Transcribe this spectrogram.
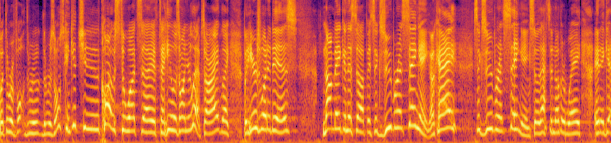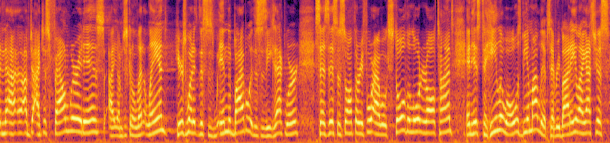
but the, revol- the, the, results can get you close to what's uh, if Tehillah's on your lips, all right? Like, but here's what it is. Not making this up. It's exuberant singing, okay? It's exuberant singing. So that's another way. And again, I, I just found where it is. I, am just going to let it land. Here's what it, this is in the Bible. This is the exact word. It says this in Psalm 34 I will extol the Lord at all times, and his Tehillah will always be on my lips, everybody. Like that's just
